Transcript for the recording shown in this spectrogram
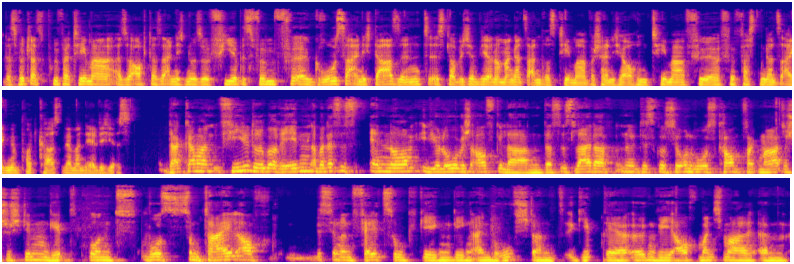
Das Wirtschaftsprüferthema, also auch, dass eigentlich nur so vier bis fünf äh, große eigentlich da sind, ist, glaube ich, irgendwie auch nochmal ein ganz anderes Thema. Wahrscheinlich auch ein Thema für, für fast einen ganz eigenen Podcast, wenn man ehrlich ist. Da kann man viel drüber reden, aber das ist enorm ideologisch aufgeladen. Das ist leider eine Diskussion, wo es kaum pragmatische Stimmen gibt und wo es zum Teil auch ein bisschen einen Feldzug gegen, gegen einen Berufsstand gibt, der irgendwie auch manchmal ähm,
